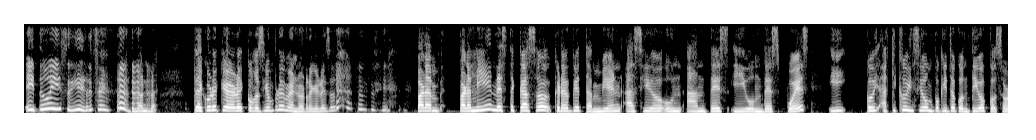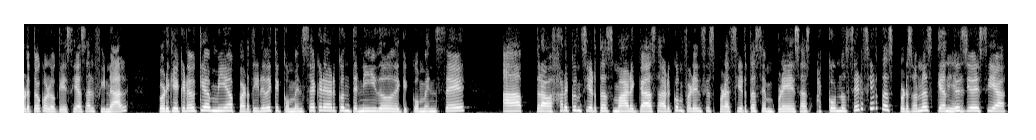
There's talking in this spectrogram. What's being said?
y tú, y sí. Te juro que ahora, como siempre, me lo regresas. Para, para mí, en este caso, creo que también ha sido un antes y un después. Y aquí coincido un poquito contigo, sobre todo con lo que decías al final, porque creo que a mí, a partir de que comencé a crear contenido, de que comencé a trabajar con ciertas marcas, a dar conferencias para ciertas empresas, a conocer ciertas personas que antes yo decía,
